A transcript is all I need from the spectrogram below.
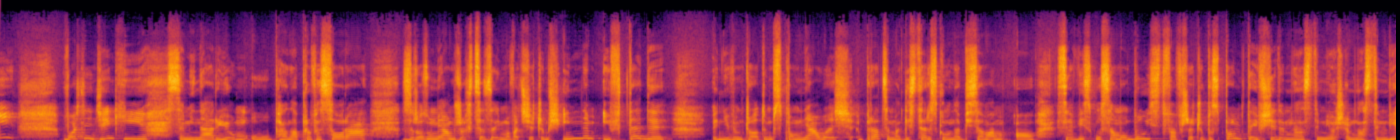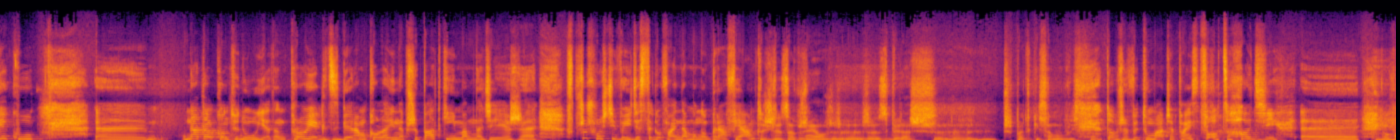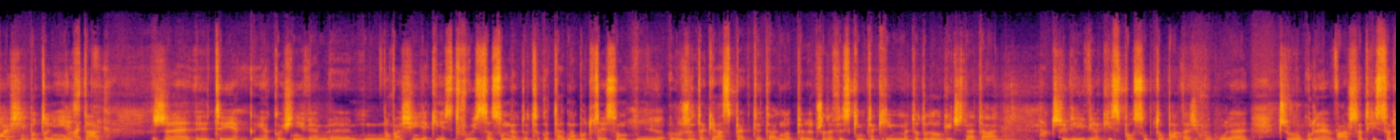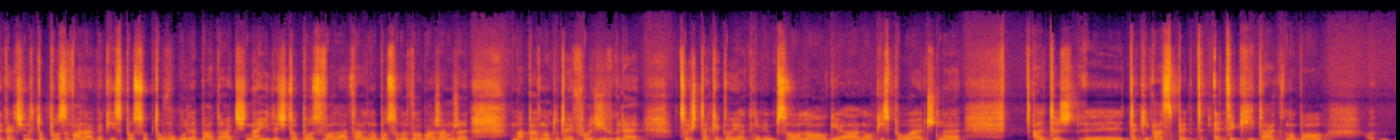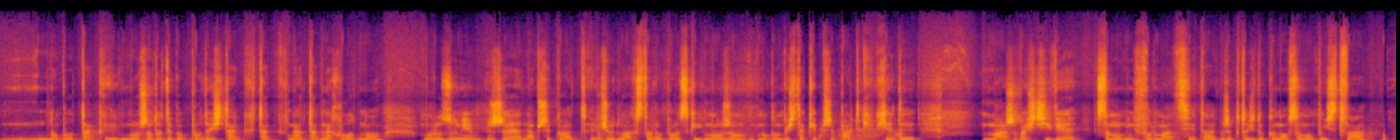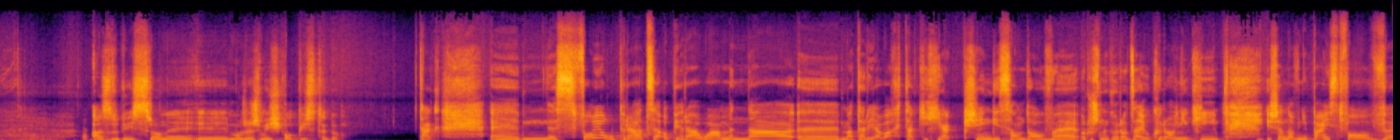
właśnie dzięki seminarium u pana profesora zrozumiałam, że chcę zajmować się czymś innym, i wtedy, nie wiem czy o tym wspomniałeś, pracę magisterską napisałam o zjawisku samobójstwa w Rzeczypospolitej w XVII i XVIII wieku. E, Nadal kontynuuję ten projekt, zbieram kolejne przypadki i mam nadzieję, że w przyszłości wyjdzie z tego fajna monografia. To źle zabrzmiało, że, że zbierasz e, przypadki samobójstwa. Dobrze, wytłumaczę Państwu o co chodzi. No właśnie, bo to nie jest Tak. tak, że y, ty jak, jakoś, nie wiem, y, no właśnie, jaki jest twój stosunek do tego, tak? No bo tutaj są Mhm. różne takie aspekty, tak? No przede wszystkim takie metodologiczne, tak? Czyli w jaki sposób to badać w ogóle, czy w ogóle warsztat historyka ci na to pozwala, w jaki sposób to w ogóle badać, na ile ci to pozwala, tak? No bo sobie wyobrażam, że na pewno tutaj wchodzi w grę coś takiego jak, nie wiem, psychologia, nauki społeczne, ale też y, taki aspekt etyki, tak? No bo, no bo tak można do tego podejść tak, tak, na, tak na chłodno, bo rozumiem, że na przykład w źródłach staropolskich mogą, mogą być takie przypadki, kiedy masz właściwie samą informację, tak, że ktoś dokonał samobójstwa, a z drugiej strony y, możesz mieć opis tego. Tak. Swoją pracę opierałam na e, materiałach takich jak księgi sądowe, różnego rodzaju kroniki. I szanowni Państwo, w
